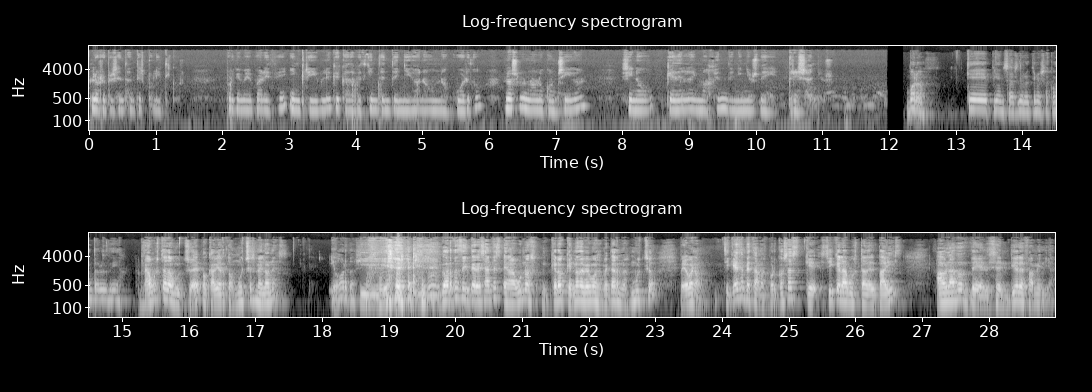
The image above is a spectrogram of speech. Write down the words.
los representantes políticos. Porque me parece increíble que cada vez que intenten llegar a un acuerdo, no solo no lo consigan, sino que den la imagen de niños de tres años. Bueno, ¿qué piensas de lo que nos ha contado Lucía? Me ha gustado mucho, ¿eh? Porque ha abierto muchos melones Y gordos. y gordos e interesantes. En algunos creo que no debemos meternos mucho. Pero bueno, si quieres empezamos por cosas que sí que le gusta del país. Ha hablado del sentido de familia.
